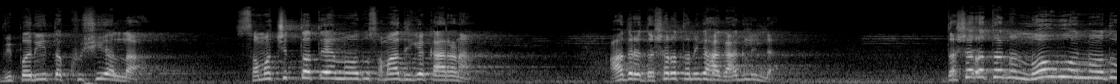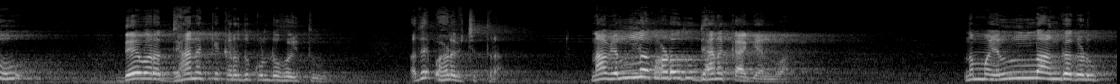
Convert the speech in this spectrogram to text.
ವಿಪರೀತ ಖುಷಿ ಅಲ್ಲ, ಸಮಚಿತ್ತತೆ ಅನ್ನೋದು ಸಮಾಧಿಗೆ ಕಾರಣ. ಆದರೆ ದಶರಥನಿಗೆ ಹಾಗಾಗಲಿಲ್ಲ. ದಶರಥನ ನೋವು ಅನ್ನೋದು ದೇವರ ಧ್ಯಾನಕ್ಕೆ ಕರೆದುಕೊಂಡು ಹೋಯಿತು. ಅದೇ ಬಹಳ ವಿಚಿತ್ರ. ನಾವೆಲ್ಲ ಮಾಡೋದು ಧ್ಯಾನಕ್ಕಾಗಿ ಅಲ್ವಾ? ನಮ್ಮ ಎಲ್ಲ ಅಂಗಗಳು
